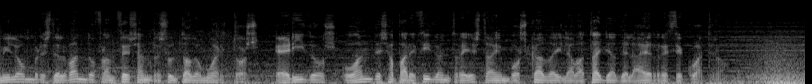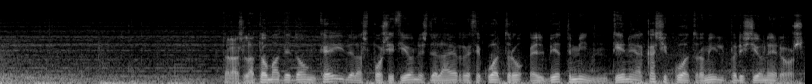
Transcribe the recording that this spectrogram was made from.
Mil hombres del bando francés han resultado muertos, heridos o han desaparecido entre esta emboscada y la batalla de la RC-4. Tras la toma de Don Key de las posiciones de la RC-4, el Viet Minh tiene a casi 4.000 prisioneros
